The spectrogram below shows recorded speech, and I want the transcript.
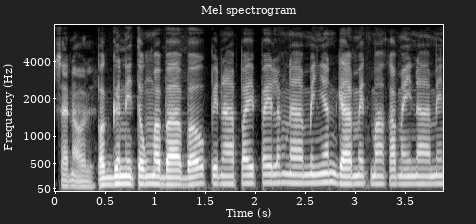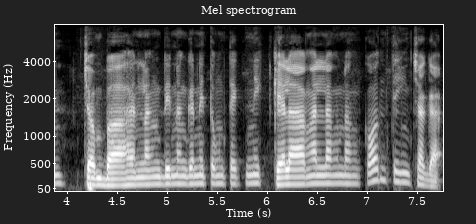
Sana all. Pag ganitong mababaw, pinapaypay lang namin yan gamit mga kamay namin. Tsambahan lang din ng ganitong teknik. Kailangan lang ng konting tiyaga.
